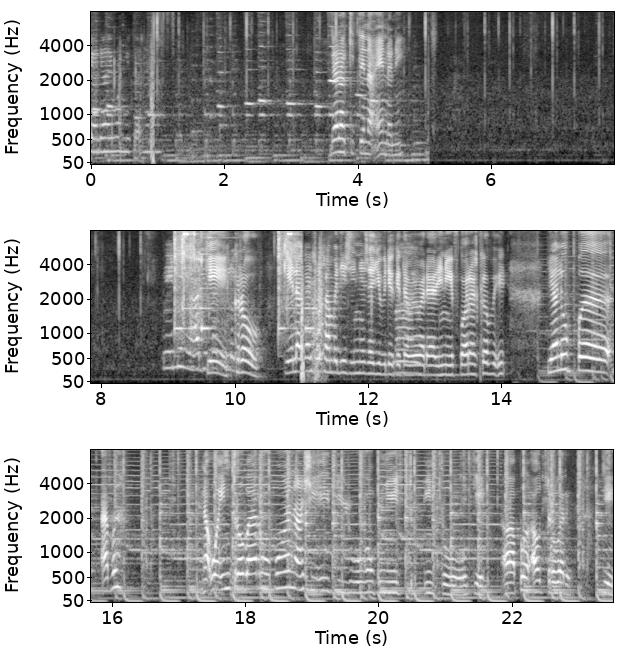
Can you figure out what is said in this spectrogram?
Macam ada haiwan ni kat sana. Dah lah kita nak end dah ni. Okay, crow. Okay lah guys, so sampai di sini saja video kita pada hari ni. If korang suka Jangan lupa, apa? Nak buat intro baru pun asyik tiru orang punya int- intro. Okay, apa? Outro baru. Okay.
